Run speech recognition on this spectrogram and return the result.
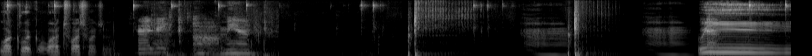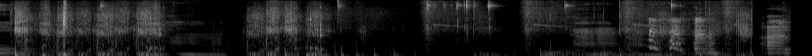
I don't know. Look, look, watch, watch, watch. Can I be? Oh, man. Wee. um,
